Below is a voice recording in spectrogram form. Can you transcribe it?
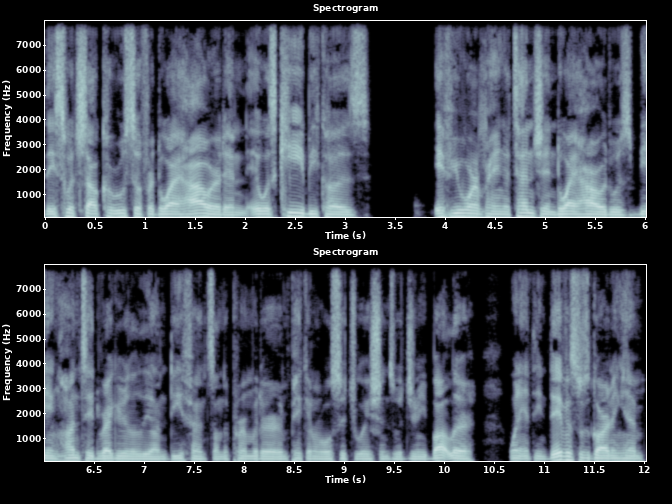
they switched out Caruso for Dwight Howard, and it was key because if you weren't paying attention, Dwight Howard was being hunted regularly on defense on the perimeter and pick and roll situations with Jimmy Butler when Anthony Davis was guarding him.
